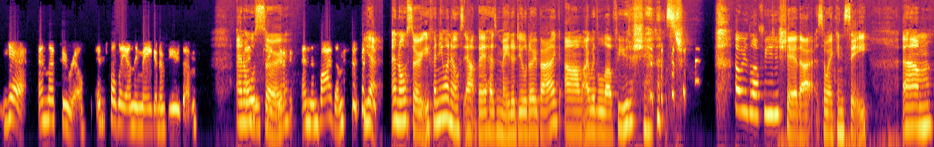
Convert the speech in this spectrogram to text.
Yeah, and let's be real. It's probably only me going to view them And and also, and then buy them. yeah. And also, if anyone else out there has made a dildo bag, um, I would love for you to share that. I would love for you to share that so I can see. Um,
